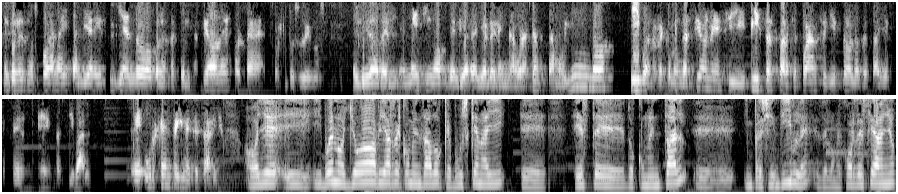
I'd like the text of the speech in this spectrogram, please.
Entonces nos pueden ahí también ir siguiendo con las actualizaciones. por ejemplo, subimos el video del making of del día de ayer de la inauguración, que está muy lindo. Y bueno, recomendaciones y pistas para que puedan seguir todos los detalles de este eh, festival eh, urgente y necesario. Oye, y, y, bueno, yo había recomendado que busquen ahí eh, este documental eh, imprescindible de lo mejor de este año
